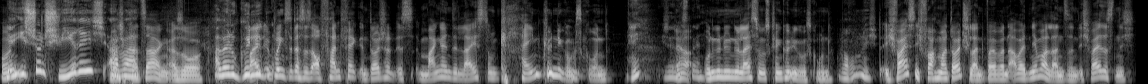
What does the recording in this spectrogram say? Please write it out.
Und? ja. Ist schon schwierig, Wollte ich aber, gerade sagen. Also, aber du weil übrigens, das ist auch Fun Fact, in Deutschland ist mangelnde Leistung kein Kündigungsgrund. Hä? Wieso das Ja, denn? ungenügende Leistung ist kein Kündigungsgrund. Warum nicht? Ich weiß nicht, frag mal Deutschland, weil wir ein Arbeitnehmerland sind. Ich weiß es nicht.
